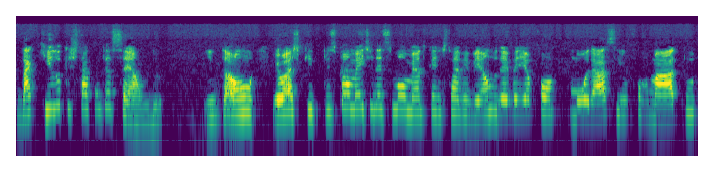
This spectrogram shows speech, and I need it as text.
daquilo que está acontecendo. Então, eu acho que principalmente nesse momento que a gente está vivendo, deveria mudar assim, o formato,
